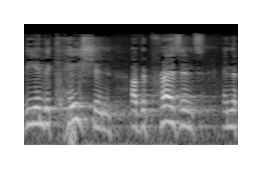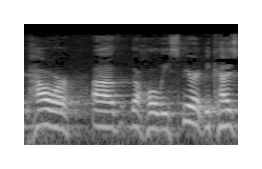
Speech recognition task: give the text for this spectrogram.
the indication of the presence and the power of the Holy Spirit because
